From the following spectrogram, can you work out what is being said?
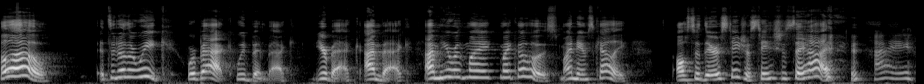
Hello! It's another week. We're back. We've been back. You're back. I'm back. I'm here with my, my co host. My name's Kelly. Also, there's Stacia. Stacia, say hi. Hi.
